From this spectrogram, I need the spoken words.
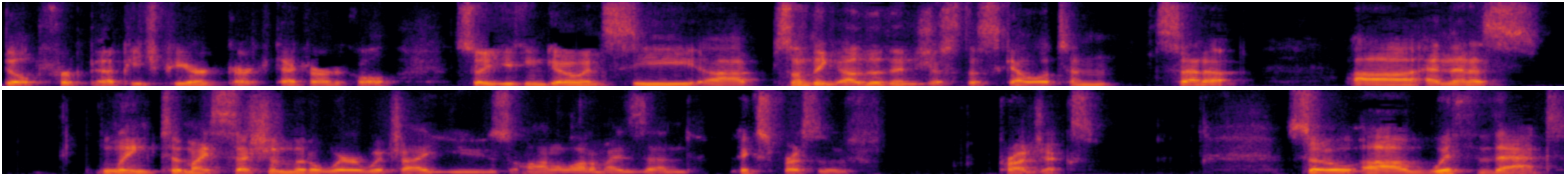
built for a PHP architect article. So you can go and see uh, something other than just the skeleton setup. Uh, and then a link to my session middleware, which I use on a lot of my Zend expressive projects. So uh, with that,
